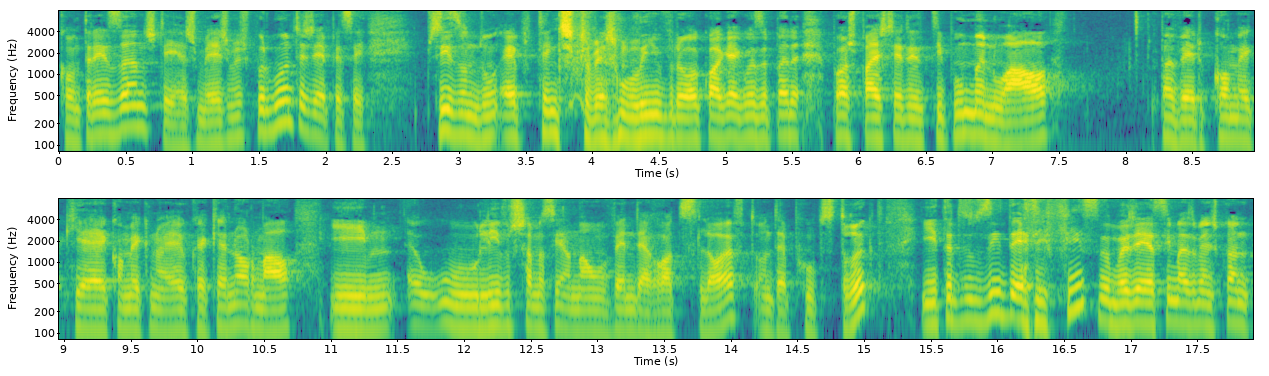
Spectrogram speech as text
com 3 anos tem as mesmas perguntas. E aí pensei, precisam de um. É, tem que escrever um livro ou qualquer coisa para, para os pais terem tipo um manual para ver como é que é, como é que não é, o que é que é normal. E hum, o livro chama-se em alemão Wenn der Rotz läuft und der Pups drückt. E traduzido é difícil, mas é assim mais ou menos quando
